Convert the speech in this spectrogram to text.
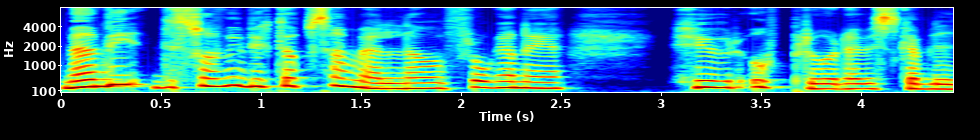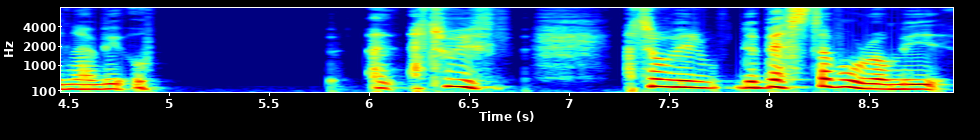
Men vi, så har vi byggt upp samhällena och frågan är hur upprörda vi ska bli när vi upp... Jag tror, vi, jag tror vi, det bästa vore om vi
